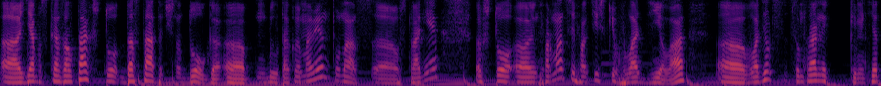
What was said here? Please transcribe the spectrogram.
я бы сказал так, что достаточно долго был такой момент у нас в стране, что информацией фактически владела, владел центральный комитет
